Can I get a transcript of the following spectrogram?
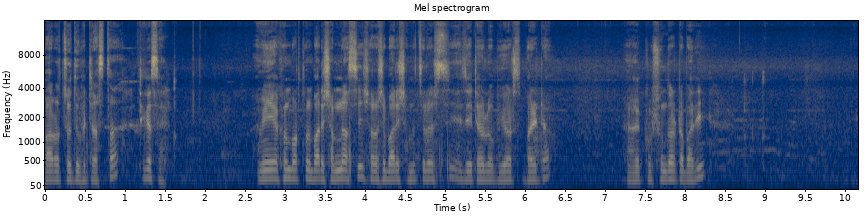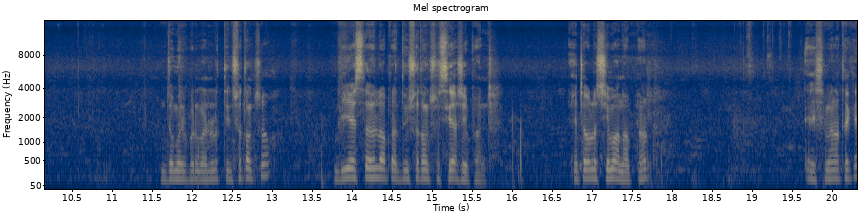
বারো চোদ্দ ফিট রাস্তা, ঠিক আছে? আমি এখন বর্তমানে বাড়ির সামনে আসছি সরাসরি বাড়ির সামনে চলে আসছি এই যে এটা হলো বিয়ার্স বাড়িটা। খুব সুন্দর একটা বাড়ি। জমির পরিমাণ হলো তিন শতাংশ। বিএসএ হলো আপনার দুই শতাংশ, ছিয়াশি পয়েন্ট এটা হলো সীমানা আপনার। এই সীমানা থেকে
